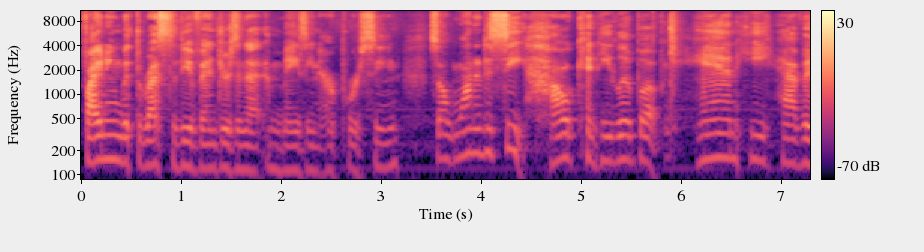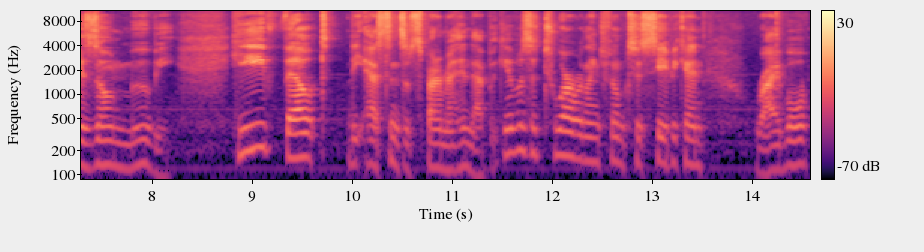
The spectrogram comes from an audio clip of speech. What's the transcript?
fighting with the rest of the Avengers in that amazing airport scene. So I wanted to see how can he live up? Can he have his own movie? He felt the essence of Spider-Man in that, but give us a two-hour length film to see if he can rival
